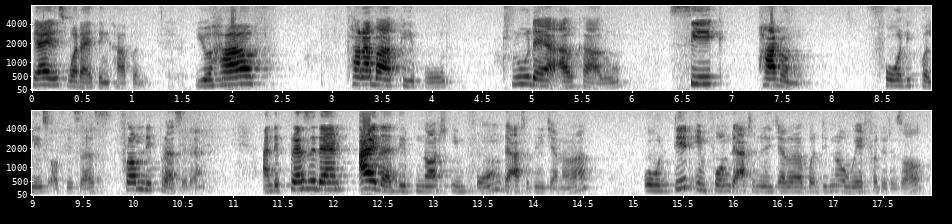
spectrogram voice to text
Here is what I think happened. You have Faraba people, through their alcalo, seek pardon for the police officers from the president. And the president either did not inform the attorney general or did inform the attorney general but did not wait for the results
